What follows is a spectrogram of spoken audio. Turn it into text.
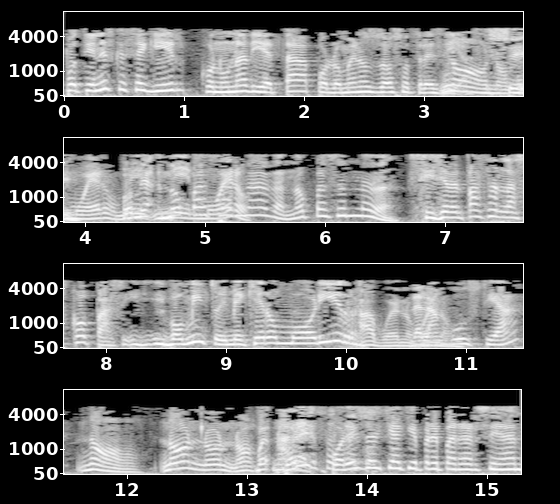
pues, tienes que seguir con una dieta por lo menos dos o tres días. No, no, Sí. me muero, Pues me, mira, no me pasa muero. nada, no pasa nada. Si se me pasan las copas y, y vomito y me quiero morir Ah, bueno, de la bueno. angustia, no, no, no, no. Bueno, No, por, e- ver, por eso es que hay que prepararse antes.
